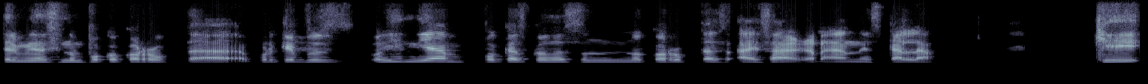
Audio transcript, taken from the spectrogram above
termina siendo un poco corrupta, porque pues hoy en día pocas cosas son no corruptas a esa gran escala, que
